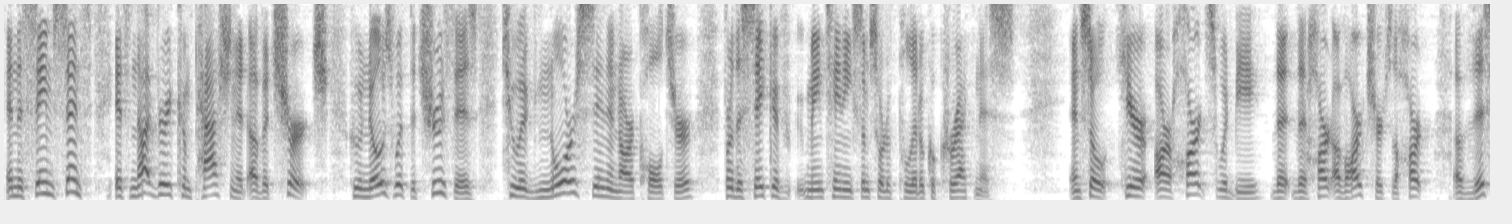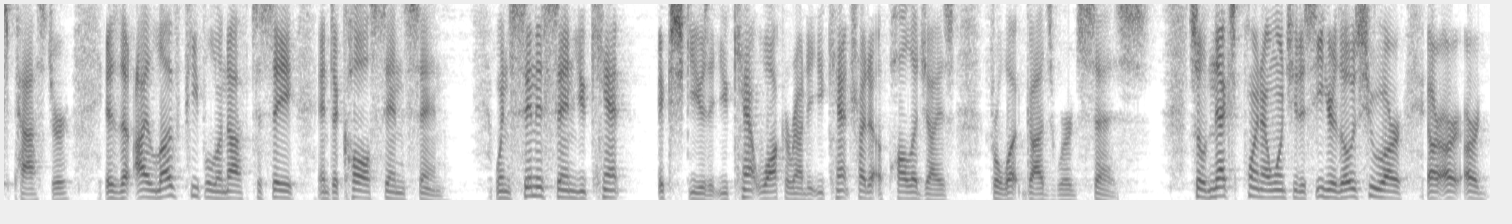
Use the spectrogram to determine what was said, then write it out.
In the same sense, it's not very compassionate of a church who knows what the truth is to ignore sin in our culture for the sake of maintaining some sort of political correctness. And so here, our hearts would be the, the heart of our church, the heart of this pastor, is that I love people enough to say and to call sin sin. When sin is sin, you can't excuse it. You can't walk around it. You can't try to apologize for what God's word says. So, next point I want you to see here those who are, are, are,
